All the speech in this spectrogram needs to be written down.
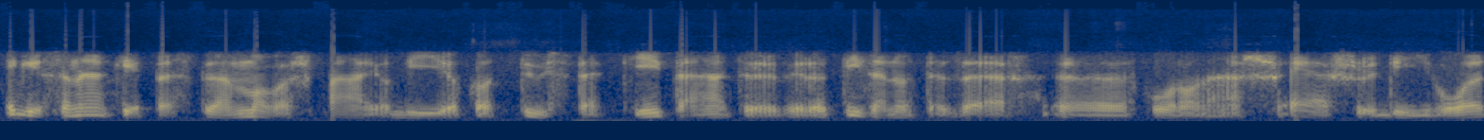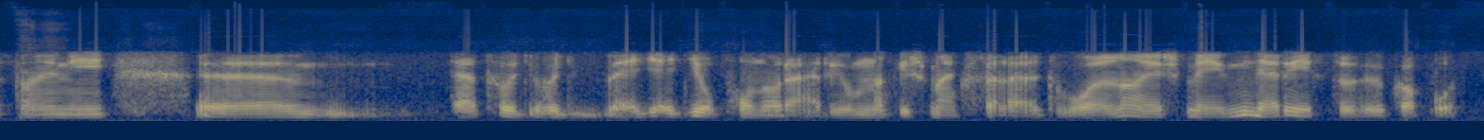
egészen elképesztően magas pályadíjakat tűztek ki, tehát 15 ezer koronás első díj volt, ami tehát hogy, hogy egy, egy jobb honoráriumnak is megfelelt volna, és még minden résztvevő kapott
